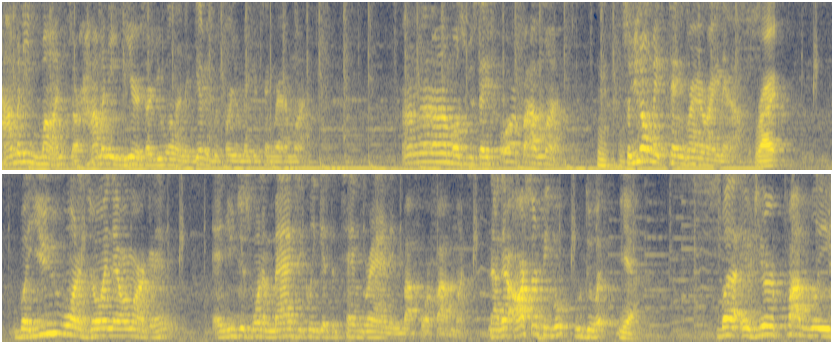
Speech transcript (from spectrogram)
How many months or how many years are you willing to give it before you're making ten grand a month? Uh, most people say four or five months. so you don't make ten grand right now Right. but you want to join network marketing and you just want to magically get the 10 grand in about four or five months. Now, there are some people who do it, Yeah. but if you're probably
